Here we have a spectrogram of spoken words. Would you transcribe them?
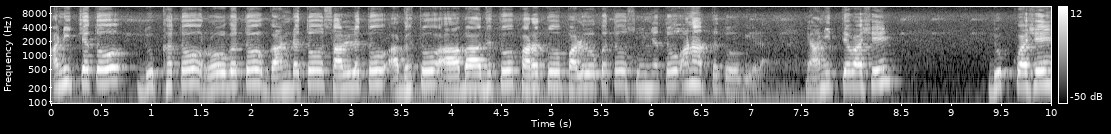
අනිච්චතෝ දුක්ඛතෝ රෝගතෝ ගණ්ඩතෝ සල්ලතෝ අගතෝ ආබාධතෝ පරතෝ පලෝකතෝ ශුඤ්ඤතෝ අනත්තතෝ කියලා. මේ අනිත්‍ය වශයෙන් දුක් වශයෙන්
